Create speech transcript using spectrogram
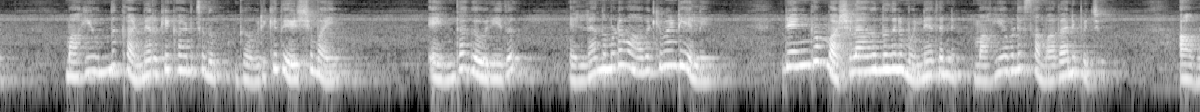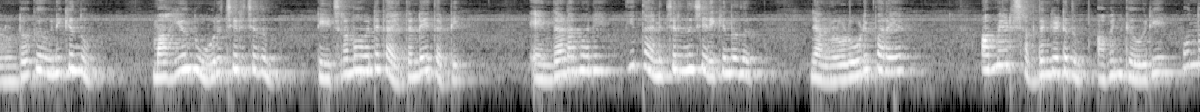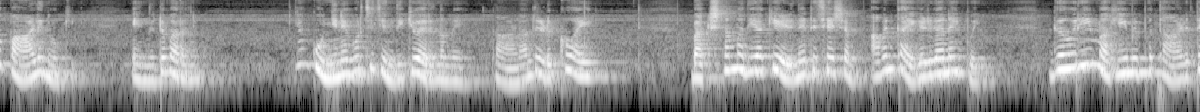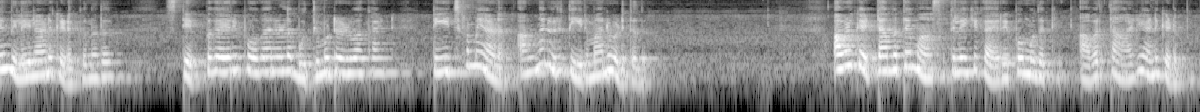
മഹി ഒന്ന് കണ്ണിറക്കി കാണിച്ചതും ഗൗരിക്ക് ദേഷ്യമായി. എന്താ ഗൗരി ഇത്? എല്ലാം നമ്മുടെ വാവയ്ക്ക് വേണ്ടിയല്ലേ? രംഗം വഷളാകുന്നതിന് മുന്നേ തന്നെ മഹി അവളെ സമാധാനിപ്പിച്ചു. അവളുണ്ടോ ഗൗനിക്കുന്നു? മഹിയൊന്ന് ഊറിച്ചിരിച്ചതും ടീച്ചറമ്മ അവന്റെ കൈത്തണ്ടയിൽ തട്ടി. എന്താടാ മോനെ നീ തനിച്ചിരുന്ന് ചിരിക്കുന്നത്? ഞങ്ങളോടുകൂടി പറയാം. അമ്മയുടെ ശബ്ദം കേട്ടതും അവൻ ഗൗരിയെ ഒന്ന് പാളി നോക്കി. എന്നിട്ട് പറഞ്ഞു ഞാൻ കുഞ്ഞിനെക്കുറിച്ച് ചിന്തിക്കുമായിരുന്നു അമ്മേ കാണാൻ തിടുക്കമായി. ഭക്ഷണം മതിയാക്കി എഴുന്നേറ്റ ശേഷം അവൻ കൈ കഴുകാനായി പോയി. ഗൗരിയും മഹിയും ഇപ്പോൾ താഴത്തെ നിലയിലാണ് കിടക്കുന്നത്. സ്റ്റെപ്പ് കയറി പോകാനുള്ള ബുദ്ധിമുട്ട് ഒഴിവാക്കാൻ ടീച്ചറമ്മയാണ് അങ്ങനെ ഒരു തീരുമാനം എടുത്തത് അവൾക്ക് എട്ടാമത്തെ മാസത്തിലേക്ക് കയറിയപ്പോൾ മുതക്കി അവർ താഴെയാണ് കിടപ്പ്.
